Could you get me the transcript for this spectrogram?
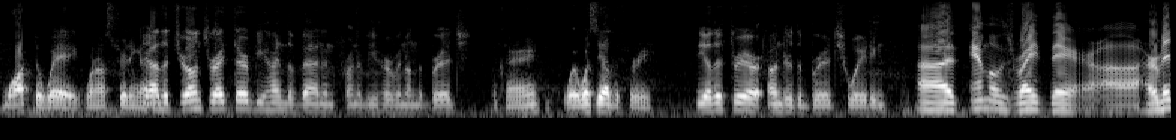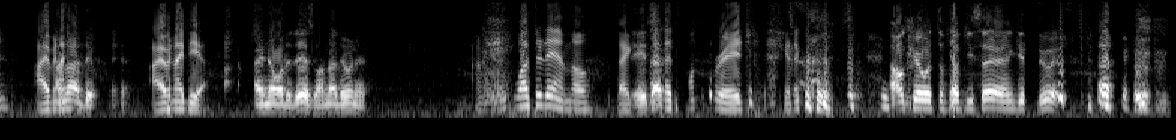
walked away when I was shooting at Yeah, him. the drone's right there behind the van in front of you, Herman, on the bridge. Okay. Wait, what's the other three? The other three are under the bridge waiting. Uh, ammo's right there. Uh, Herman, I have an I'm not doing it. I have an idea. I know what it is, but I'm not doing it. I'm gonna go after the ammo. That See, guy that's- that's on the bridge. Gonna go. I don't care what the fuck you say, I ain't get to do it.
